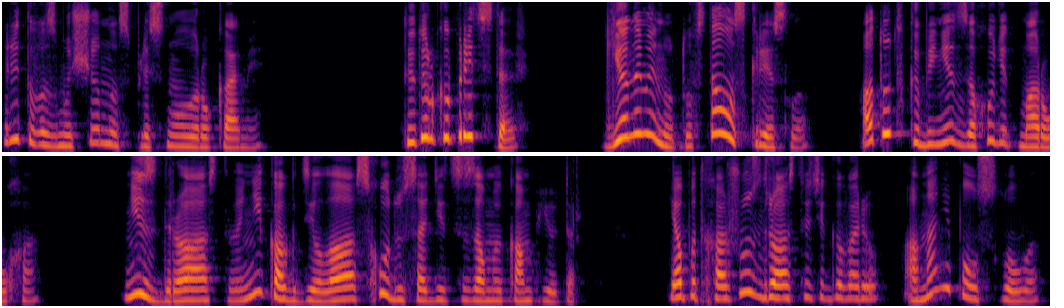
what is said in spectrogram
Рита возмущенно всплеснула руками. «Ты только представь! Я на минуту встала с кресла, а тут в кабинет заходит Маруха. Ни здравствуй, ни как дела, сходу садится за мой компьютер. Я подхожу, здравствуйте, говорю. Она не полслова.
